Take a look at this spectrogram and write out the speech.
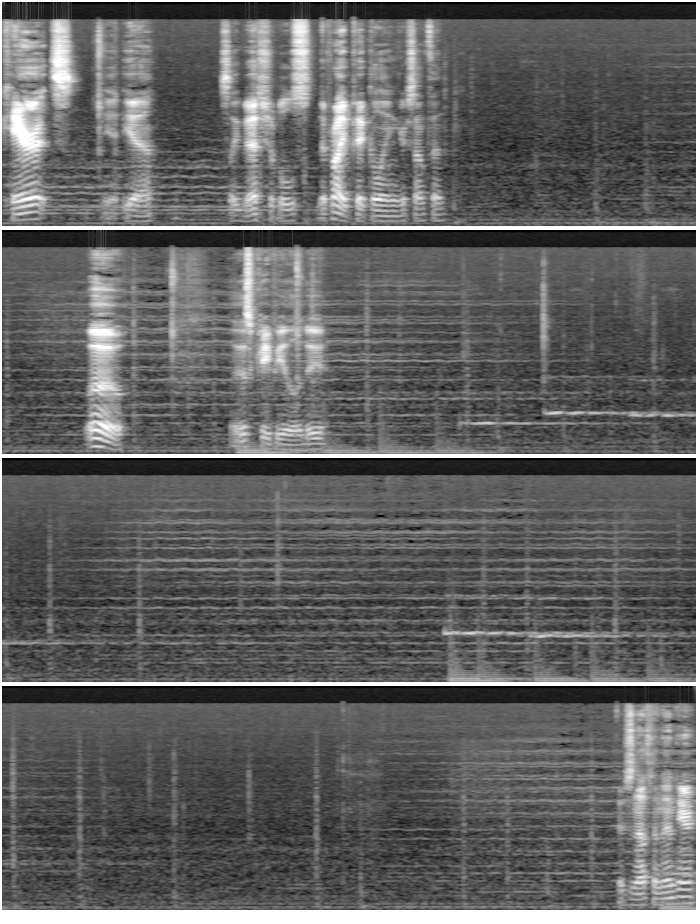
Carrots? Yeah, yeah. It's like vegetables. They're probably pickling or something. Whoa. Look at this creepy little dude. There's nothing in here?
